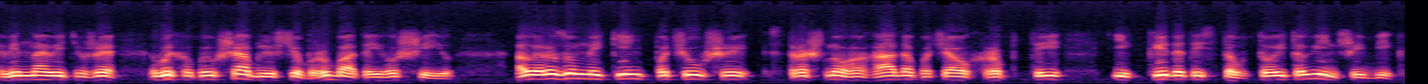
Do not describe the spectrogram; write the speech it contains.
Він навіть уже вихопив шаблю, щоб рубати його шию, але розумний кінь, почувши страшного гада, почав хропти і кидатись то в той, то в інший бік.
